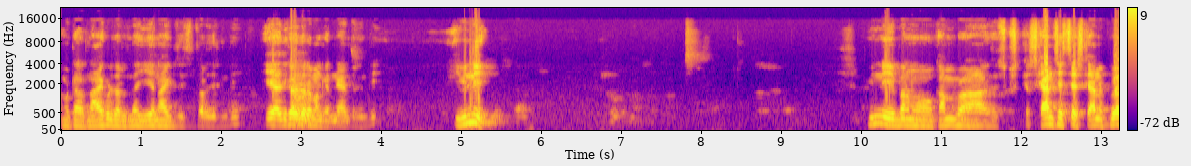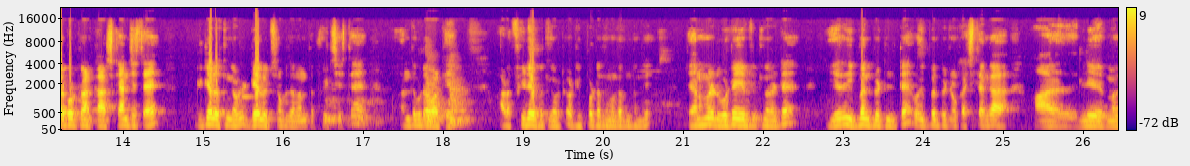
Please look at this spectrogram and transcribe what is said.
అంటే నాయకుడి ద్వారా ఏ నాయకుడి ద్వారా జరిగింది ఏ అధికారి ద్వారా మనకు అన్యాయం జరిగింది ఇవన్నీ ఇన్ని మనము కం స్కాన్ చేస్తే స్కాన్ క్యూఆర్ కోడ్ స్కాన్ చేస్తే డీటెయిల్ వస్తుంది కాబట్టి డీటెయిల్ వచ్చినప్పుడు దాని అంతా ఫీడ్ చేస్తే అంత కూడా వాళ్ళకి ఆడ ఫీడ్ అయిపోతుంది కాబట్టి ఒక రిపోర్ట్ అంత ముందర ఉంటుంది. జగన్మోహన్ రెడ్డి ఒకటే ఏం చెప్తున్నారంటే ఏది ఇబ్బంది పెట్టింటే ఇబ్బంది పెట్టిన ఖచ్చితంగా మన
